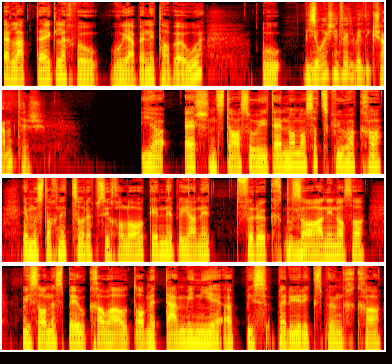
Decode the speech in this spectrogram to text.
erlebt eigentlich, weil, weil ich eben nicht wollte. Und Wieso hast du nicht wollen? Weil du dich geschämt hast? Ja, erstens das, weil ich dann noch so das Gefühl hatte, ich muss doch nicht zu einer Psychologin, ich bin ja nicht verrückt. Mhm. Und so habe ich noch so wie so ein Bild gehabt, und halt auch mit dem wie nie etwas Berührungspunkte gehabt.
